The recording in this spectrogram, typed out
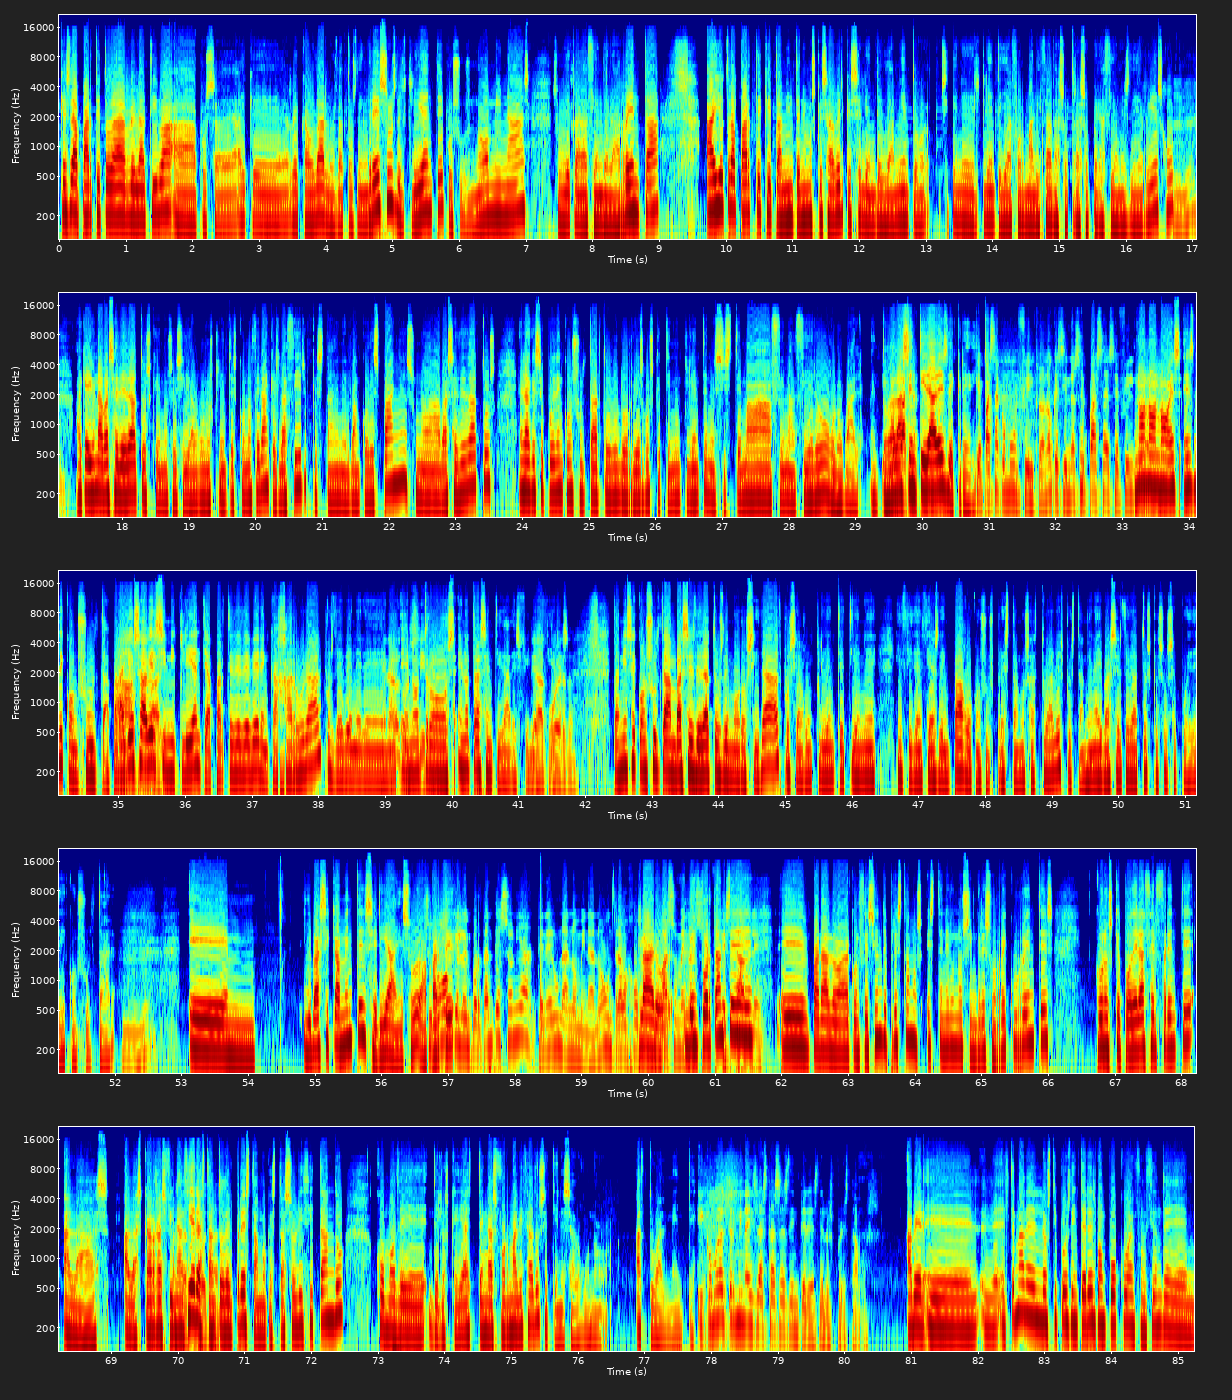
que es la parte toda relativa a, pues hay que recaudar los datos de ingresos del cliente, pues sus nóminas, su declaración de la renta. Hay otra parte que también tenemos que saber que es el endeudamiento, si tiene el cliente ya formalizadas otras operaciones de riesgo. Aquí hay una base de datos que no sé si algunos clientes conocerán, que es la CIR, que está en el Banco de España. Es una base de datos en la que se pueden consultar todos los riesgos que tiene un cliente en el sistema financiero global, en ¿Y todas las pasa? entidades de crédito. Que pasa como un filtro, ¿no? Que si no se pasa ese filtro... No, no, no, es, es de consulta. Para Ah, yo saber vale. si mi cliente, aparte de deber en caja rural, pues debe en, en- En sitios. Otros, en otras entidades De financieras. acuerdo. También se consultan bases de datos de morosidad, pues si algún cliente tiene incidencias de impago con sus préstamos actuales, pues también hay bases de datos que eso se puede consultar. Eh, Y básicamente sería eso. Supongo Aparte, que lo importante, Sonia, tener una nómina, ¿no? Un trabajo Claro, más o menos lo importante estable. eh, para la concesión de préstamos es tener unos ingresos recurrentes con los que poder hacer frente a las a las cargas financieras, tanto del préstamo que estás solicitando como de, de los que ya tengas formalizados si tienes alguno actualmente. ¿Y cómo determináis las tasas de interés de los préstamos? A ver, eh, el, el tema de los tipos de interés va un poco en función de,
